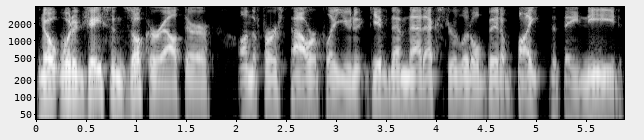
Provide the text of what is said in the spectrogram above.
you know, would a Jason Zucker out there on the first power play unit give them that extra little bit of bite that they need,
